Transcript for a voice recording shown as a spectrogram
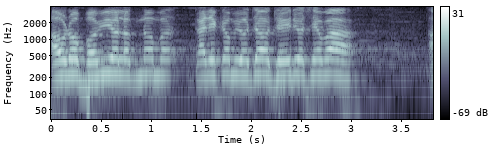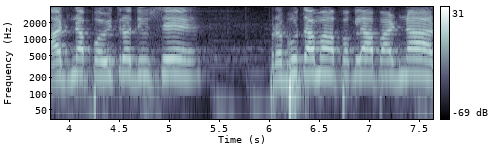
આવડો ભવ્ય લગ્ન કાર્યક્રમ યોજાવા જઈ રહ્યો છે એવા આજના પવિત્ર દિવસે પ્રભુતામાં પગલાં પાડનાર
